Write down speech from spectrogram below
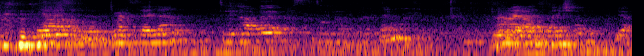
yes, Marcela. Do you have it? Do you have the thing? I'm at the slideshow. Yeah.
